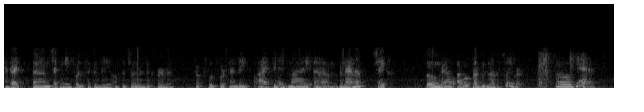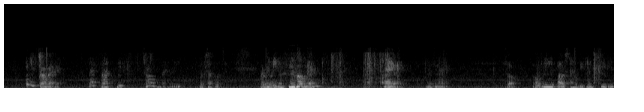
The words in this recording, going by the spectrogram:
Hi guys, um, checking in for the second day of the Joylent experiment. Fuck food for 10 days. I finished my um, banana shake, so now I will start with another flavor. So yeah, maybe strawberry. Let's start with strawberry or chocolate. I really don't know, man. Anyway, doesn't matter. So, opening the pouch, I hope you can see this,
